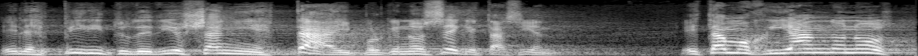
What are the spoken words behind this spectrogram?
El Espíritu de Dios ya ni está ahí, porque no sé qué está haciendo. Estamos guiándonos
